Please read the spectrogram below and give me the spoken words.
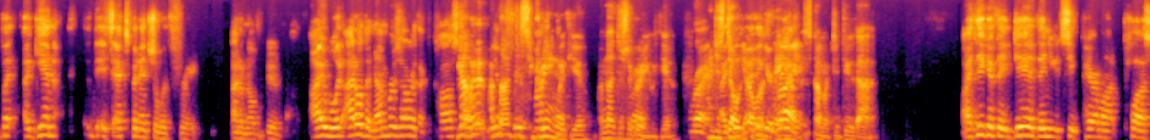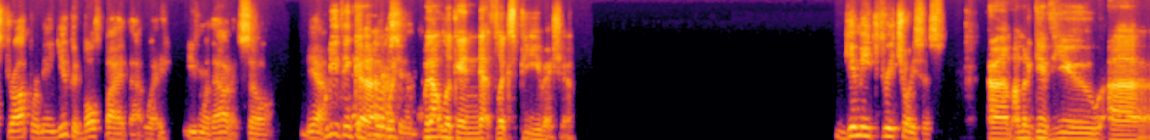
but again, it's exponential with free. I don't know, dude. I would. I don't know the numbers are the cost. Yeah, are, I, but we I'm not disagreeing with you. I'm not disagreeing with you. Right. I just I don't think, I know think if you're they have the stomach to do that. I think if they did, then you'd see Paramount Plus drop. Where I mean, you could both buy it that way, even without it. So, yeah. What do you think? Uh, with- without looking, Netflix PE ratio. Give me three choices. Um, I'm going to give you uh,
